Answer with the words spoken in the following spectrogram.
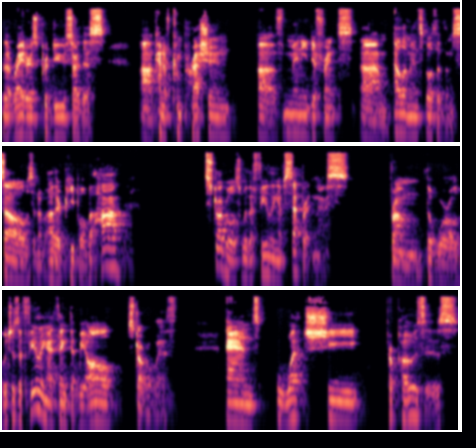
that writers produce are this uh, kind of compression of many different um, elements, both of themselves and of other people. But Ha struggles with a feeling of separateness from the world, which is a feeling I think that we all struggle with. And what she proposes,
